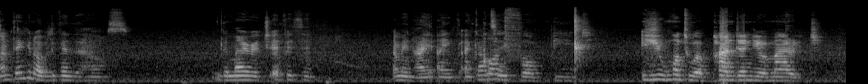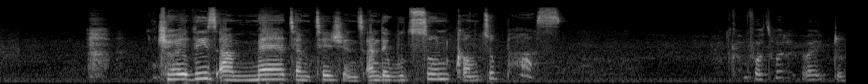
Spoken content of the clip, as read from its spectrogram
I'm thinking of leaving the house. The marriage, everything. I mean, I, I, I can't God say... forbid you want to abandon your marriage. Joy, these are mere temptations and they would soon come to pass. Comfort, what have I done?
